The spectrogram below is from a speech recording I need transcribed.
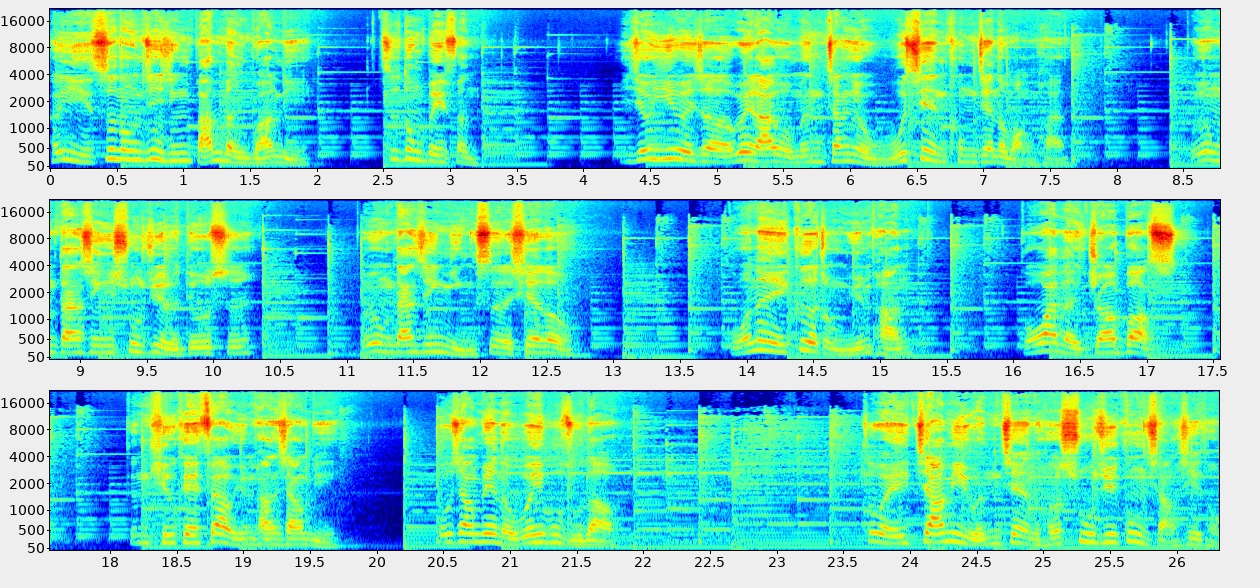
可以自动进行版本管理、自动备份，也就意味着未来我们将有无限空间的网盘，不用担心数据的丢失，不用担心隐私的泄露。国内各种云盘，国外的 Dropbox，跟 QK File 云盘相比，都将变得微不足道。作为加密文件和数据共享系统。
